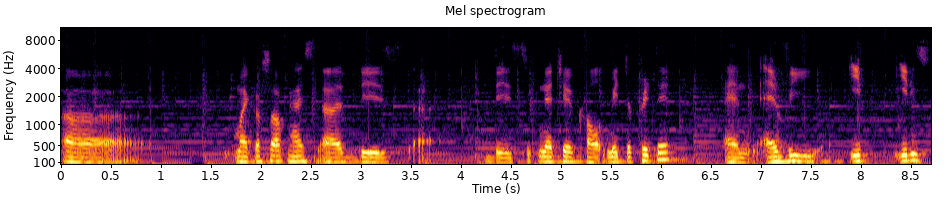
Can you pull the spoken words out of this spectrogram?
uh, Microsoft has uh, this uh, this signature called Meterpreter, and every if it is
